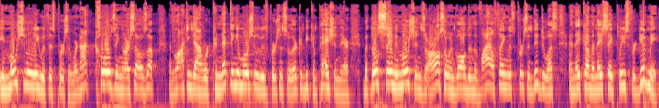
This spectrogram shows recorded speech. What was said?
emotionally with this person. We're not closing ourselves up and locking down. We're connecting emotionally with this person so there can be compassion there. But those same emotions are also involved in the vile thing this person did to us and they come and they say, please forgive me.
